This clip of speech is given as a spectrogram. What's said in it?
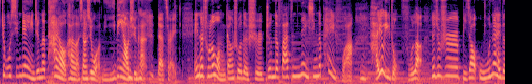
这部新电影真的太好看了，相信我，你一定要去看。That's right. 哎，那除了我们刚说的是真的发自内心的佩服啊，嗯，还有一种服了，那就是比较无奈的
